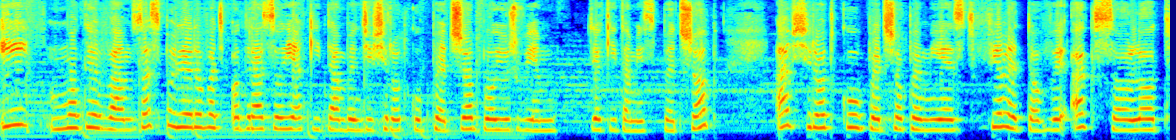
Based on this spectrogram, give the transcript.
I mogę Wam zaspoilerować od razu, jaki tam będzie w środku Pet Shop, bo już wiem, jaki tam jest Pet Shop. A w środku Pet Shopem jest fioletowy axolotl.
